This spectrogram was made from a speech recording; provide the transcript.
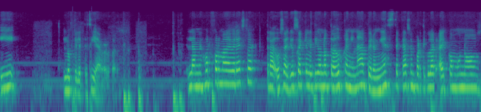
Y lo que les decía, ¿verdad? La mejor forma de ver esto es, o sea, yo sé que les digo no traduzcan ni nada, pero en este caso en particular hay como unos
